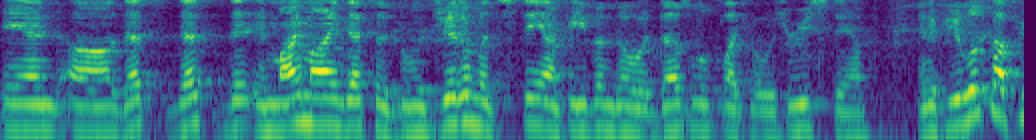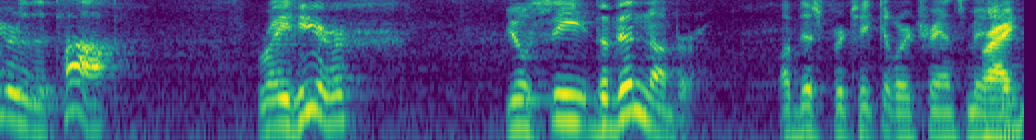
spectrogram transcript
and uh, that's that, that. In my mind, that's a legitimate stamp, even though it does look like it was restamped. And if you look up here to the top, right here, you'll see the VIN number of this particular transmission. Right.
